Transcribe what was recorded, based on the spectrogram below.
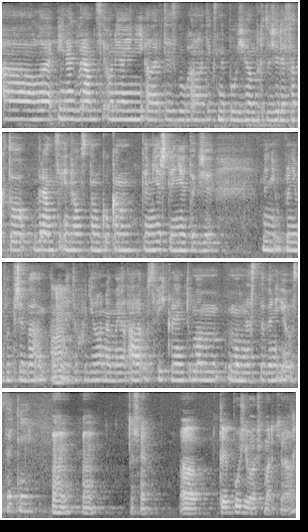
ale jinak v rámci Ony a jiný alerty z Google Analytics nepoužívám, protože de facto v rámci in-house tam koukám téměř denně, takže není úplně potřeba, aby mm. mi to chodilo na mail, ale u svých klientů mám, mám nastavený i ostatní. Mm, mm, jasně. A ty používáš, Martina?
